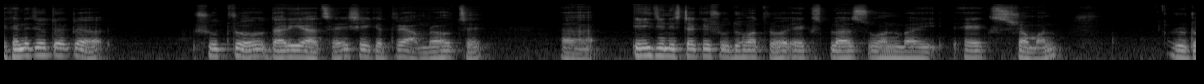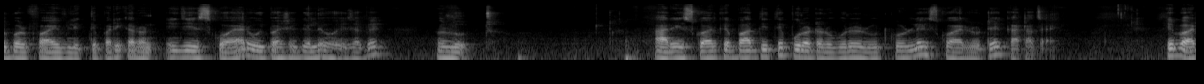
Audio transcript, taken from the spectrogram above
এখানে যেহেতু একটা সূত্র দাঁড়িয়ে আছে, সেই ক্ষেত্রে আমরা হচ্ছে এই জিনিসটাকে শুধুমাত্র x plus one by x সমান রুট ওপর ফাইভ লিখতে পারি, কারণ এই যে স্কোয়ার ওই পাশে গেলে হয়ে যাবে রুট আর এই স্কোয়ারকে বাদ দিতে পুরোটার উপরে রুট করলে স্কোয়ার রুটে কাটা যায়। এবার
